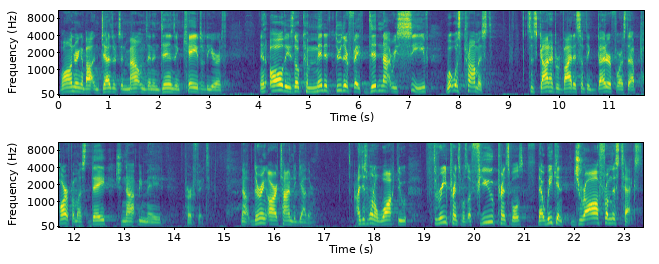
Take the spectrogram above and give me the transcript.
wandering about in deserts and mountains and in dens and caves of the earth. And all these, though committed through their faith, did not receive what was promised, since God had provided something better for us, that apart from us, they should not be made perfect. Now, during our time together, I just want to walk through three principles, a few principles that we can draw from this text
